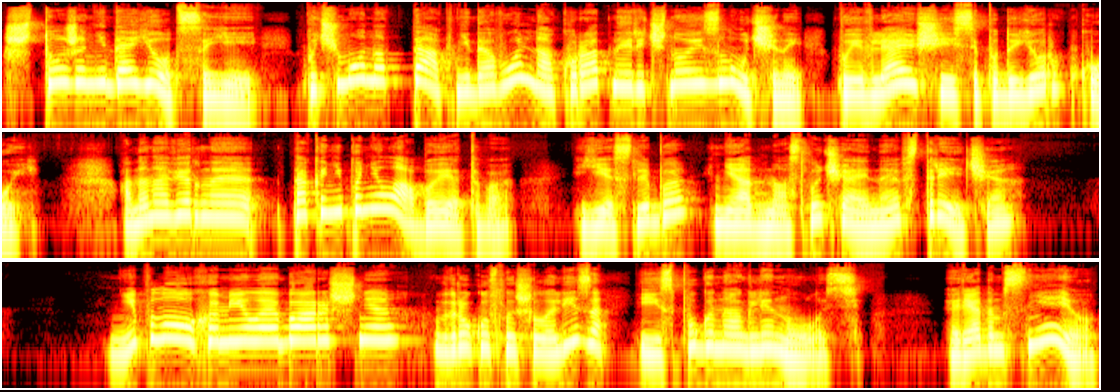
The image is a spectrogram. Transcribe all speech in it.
что же не дается ей, почему она так недовольна аккуратной речной излучиной, появляющейся под ее рукой. Она, наверное, так и не поняла бы этого, если бы не одна случайная встреча. «Неплохо, милая барышня!» — вдруг услышала Лиза и испуганно оглянулась. Рядом с нею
